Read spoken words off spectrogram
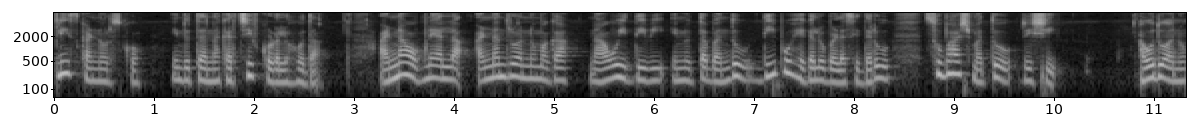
ಪ್ಲೀಸ್ ಕಣ್ಣೋರ್ಸ್ಕೊ ಎಂದು ತನ್ನ ಖರ್ಚೀಫ್ ಕೊಡಲು ಹೋದ. ಅಣ್ಣ ಒಬ್ಬನೇ ಅಲ್ಲ, ಅಣ್ಣಂದ್ರು ಅನ್ನು ಮಗ ನಾವು ಇದ್ದೀವಿ ಎನ್ನುತ್ತಾ ಬಂದು ದೀಪು ಹೆಗಲು ಬಳಸಿದರು ಸುಭಾಷ್ ಮತ್ತು ರಿಷಿ. ಹೌದು ಅನು,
